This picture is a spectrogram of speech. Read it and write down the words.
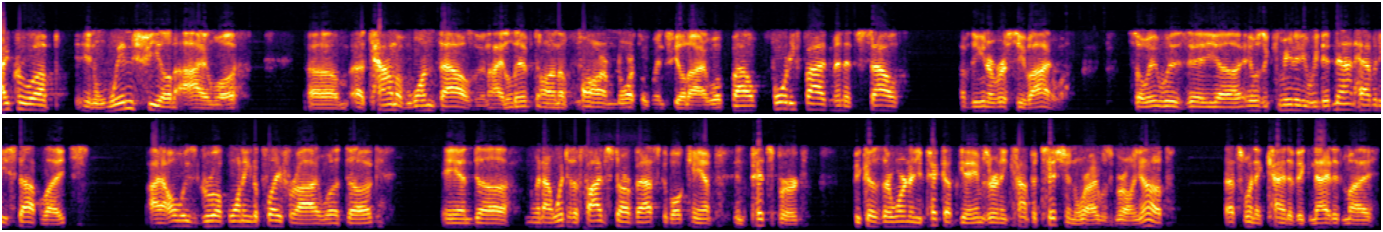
I grew up in Winfield, Iowa, um, a town of 1,000. I lived on a farm north of Winfield, Iowa, about 45 minutes south of the University of Iowa. So it was a uh, it was a community we did not have any stoplights. I always grew up wanting to play for Iowa, Doug. And uh, when I went to the five star basketball camp in Pittsburgh, because there weren't any pickup games or any competition where I was growing up, that's when it kind of ignited my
